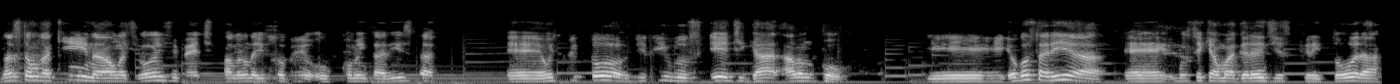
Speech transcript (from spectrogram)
nós estamos aqui na aula de hoje, Beth, falando aí sobre o comentarista, é, o escritor de livros Edgar Allan Poe. E eu gostaria, é, você que é uma grande escritora,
